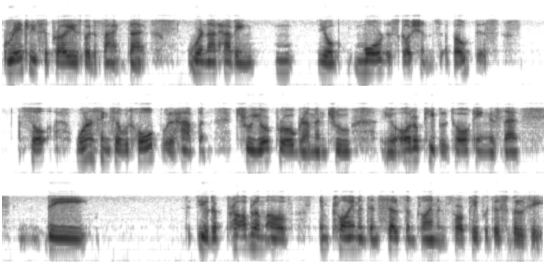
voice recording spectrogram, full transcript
greatly surprised by the fact that we're not having you know more discussions about this. So one of the things I would hope will happen through your program and through you know other people talking is that the you know, the problem of employment and self-employment for people with disability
